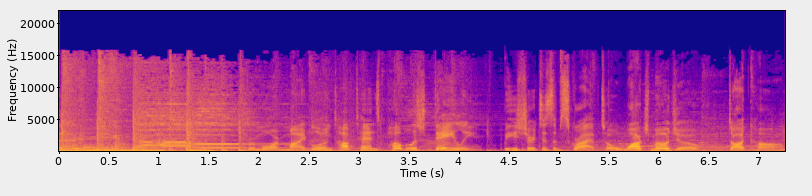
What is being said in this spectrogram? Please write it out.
lay me down. For more mind blowing top 10s published daily, be sure to subscribe to WatchMojo.com.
